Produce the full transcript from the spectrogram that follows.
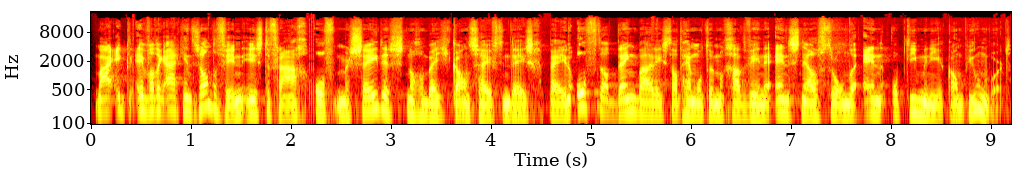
maar ik, eh, wat ik eigenlijk interessanter vind, is de vraag of Mercedes nog een beetje kans heeft in deze GP. En of dat denkbaar is dat Hamilton gaat winnen en snelste ronde en op die manier kampioen wordt.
